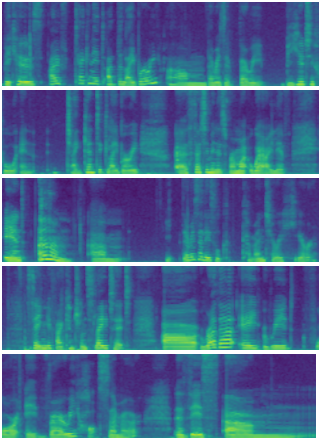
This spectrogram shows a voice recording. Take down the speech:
Because I've taken it at the library. Um, there is a very beautiful and gigantic library uh, 30 minutes from where I live. And um, there is a little commentary here saying if I can translate it. Uh, rather a read for a very hot summer, this um,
